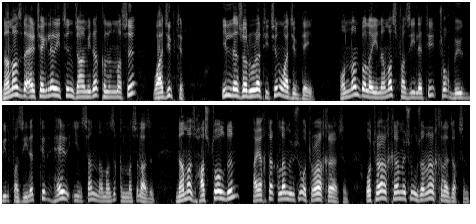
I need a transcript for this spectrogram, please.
Namaz da erkekler için camide kılınması vaciptir. İlla zaruret için vacip değil. Ondan dolayı namaz fazileti çok büyük bir fazilettir. Her insan namazı kılması lazım. Namaz hasta oldun, ayakta kılamıyorsun, oturarak kılarsın. Oturarak kılamıyorsun, uzanarak kılacaksın.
